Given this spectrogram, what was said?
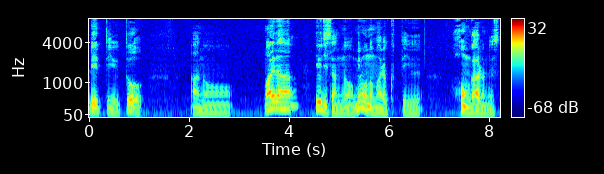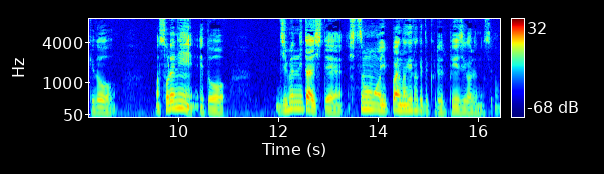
例っていうとあの前田裕二さんの「メモの魔力」っていう本があるんですけど、まあ、それにえっと自分に対して質問をいっぱい投げかけてくれるページがあるんですよ。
